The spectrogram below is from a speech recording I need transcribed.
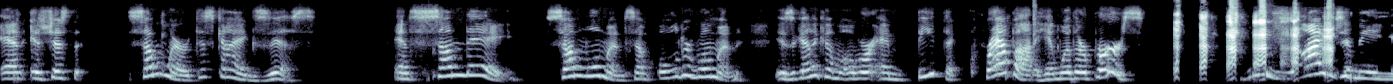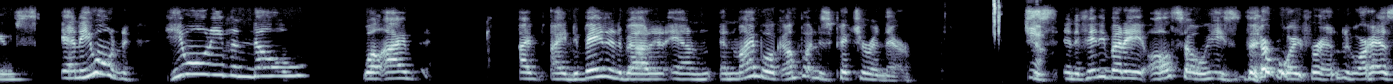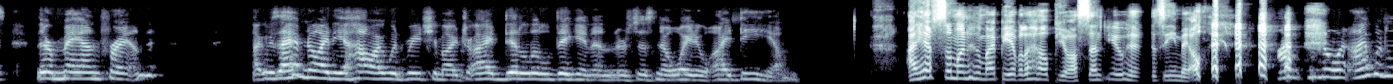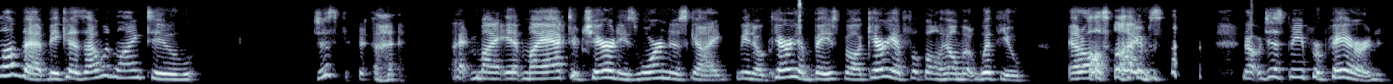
And it's just somewhere this guy exists. And someday some woman some older woman is going to come over and beat the crap out of him with her purse. You lied to me you and he won't he won't even know. Well i I, I debated about it and in my book i'm putting his picture in there yeah. And if anybody also he's their boyfriend or has their man friend, I was I have no idea how I would reach him. I I did a little digging and there's just no way to ID him. I have someone who might be able to help you. I'll send you his email. I, you know what? I would love that because I would like to just I, my my active charities warn this guy. You know, carry a baseball, carry a football helmet with you at all times no, just be prepared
